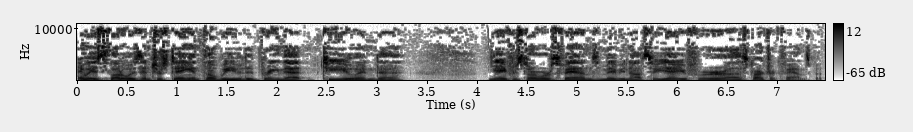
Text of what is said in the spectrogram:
Anyways, thought it was interesting and thought we would bring that to you. And uh, yay for Star Wars fans, and maybe not so yay for uh, Star Trek fans. But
